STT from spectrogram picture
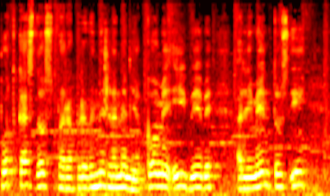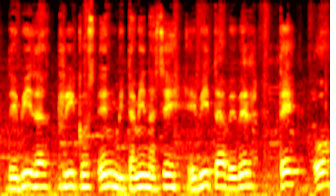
Podcast 2 para prevenir la anemia. Come y bebe alimentos y bebidas ricos en vitamina C. Evita beber té o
